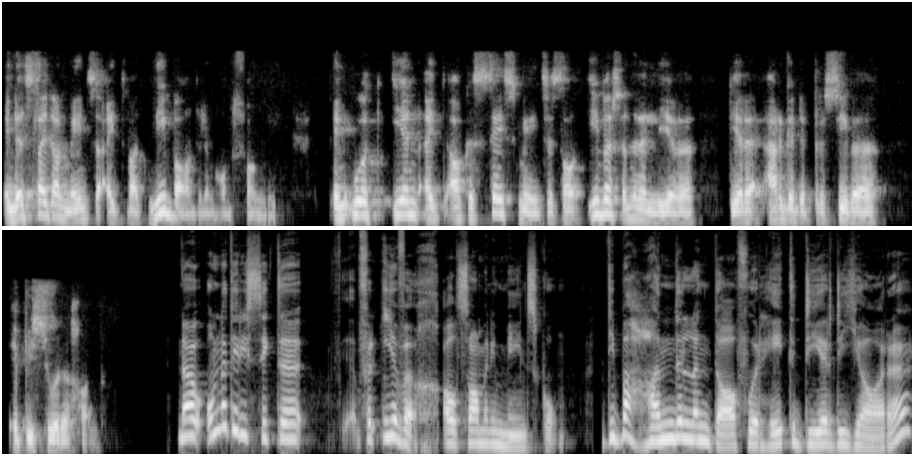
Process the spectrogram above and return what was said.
En dit sluit dan mense uit wat nie behandeling ontvang nie en ook een uit elke 6 mense sal iewers in hulle lewe deur 'n erge depressiewe episode gaan. Nou, omdat hierdie siekte vir ewig al saam met die mens kom. Die behandeling daarvoor het deur die jare,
